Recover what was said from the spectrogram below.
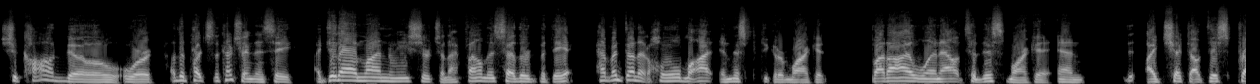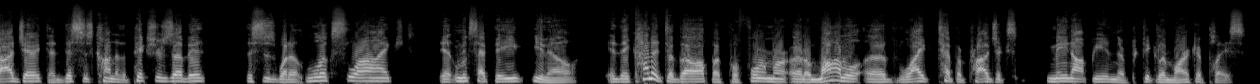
Chicago or other parts of the country and then say, I did online research and I found this other, but they haven't done it a whole lot in this particular market. But I went out to this market and I checked out this project and this is kind of the pictures of it. This is what it looks like. It looks like they, you know, and they kind of develop a pro forma or a model of like type of projects may not be in their particular marketplace,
